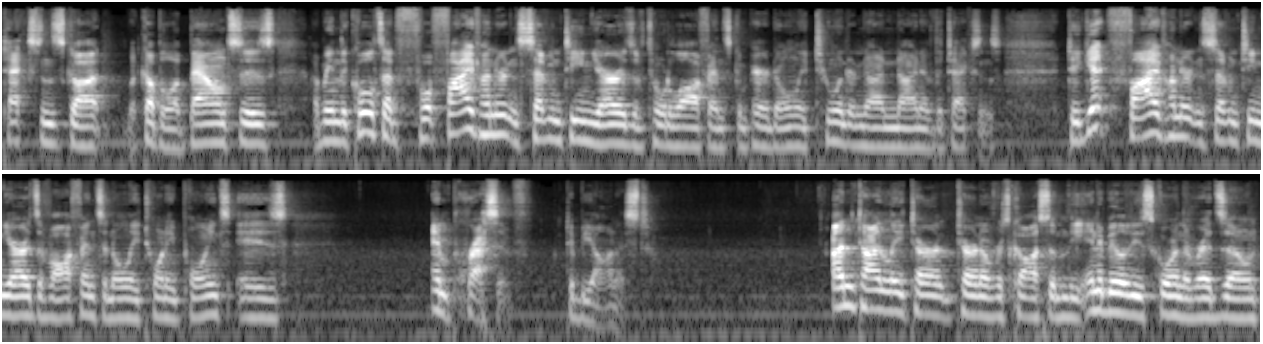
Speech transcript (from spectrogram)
Texans got a couple of bounces. I mean, the Colts had 517 yards of total offense compared to only 299 of the Texans. To get 517 yards of offense and only 20 points is impressive, to be honest. Untimely turn turnovers cost them the inability to score in the red zone.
